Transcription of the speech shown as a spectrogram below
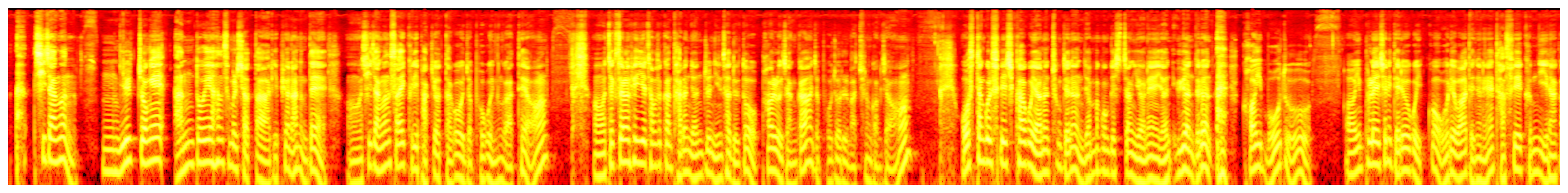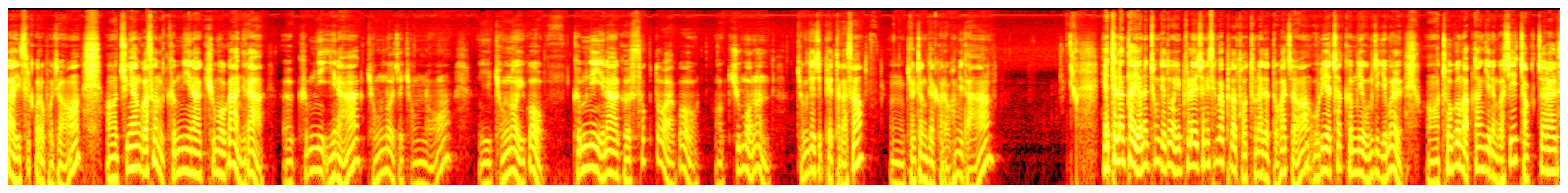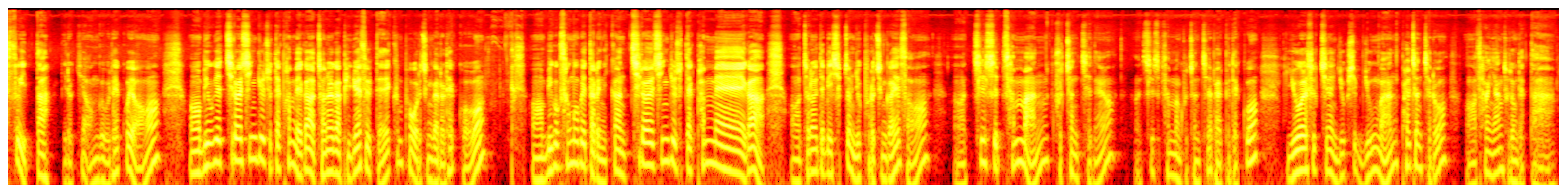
시장은 음, 일종의 안도의 한숨을 쉬었다 이렇게 표현하는데 어, 시장은 사이클이 바뀌었다고 이제 보고 있는 것 같아요. 어, 잭슨 회의에 참석한 다른 연준 인사들도 파월 의장과 이제 보조를 맞추는 거죠. 오스탄굴 스리 시카고 연은 총재는 연방공개시장위원회 연, 위원들은 거의 모두 어, 인플레이션이 내려오고 있고 올해와 내년에 다수의 금리 인하가 있을 거로 보죠. 어, 중요한 것은 금리 인하 규모가 아니라 어, 금리 인하 경로죠, 경로. 이 경로이고 금리 인하 그 속도하고 어, 규모는 경제 지표에 따라서 음, 결정될 거라고 합니다. 애틀란타 연은 총재도 인플레이션이 생각보다 더 둔화됐다고 하죠. 우리의 첫 금리 움직임을 어, 조금 앞당기는 것이 적절할 수 있다. 이렇게 언급을 했고요. 어, 미국의 7월 신규 주택 판매가 전월과 비교했을 때 큰 폭으로 증가를 했고, 어, 미국 상무부에 따르니까 7월 신규 주택 판매가 어, 전월 대비 10.6% 증가해서 어, 73만 9천 채네요. 73만 9천 채 발표됐고 6월 수치는 66만 8천 채로 어, 상향 조정됐다.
